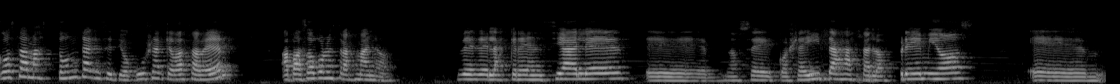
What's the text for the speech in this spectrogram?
cosa más tonta que se te ocurra que vas a ver, ha pasado por nuestras manos desde las credenciales, eh, no sé, correitas hasta los premios, eh,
